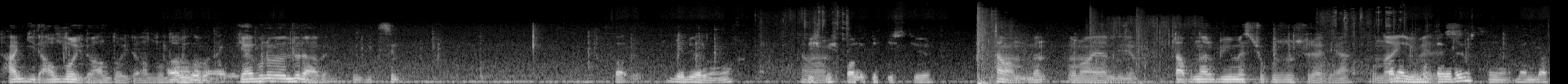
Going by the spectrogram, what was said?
Hangi Allo'ydu Allo'ydu. Allo'da Allo, alamadık. Allo. Gel bunu öldür abi. Gitsin. Geliyorum ama. Tamam. Pişmiş balık eti istiyor. Tamam ben onu ayarlayacağım. Da bunlar büyümesi çok uzun sürer ya. Bunlar Bana yumurta verir misin ya? Ben bak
